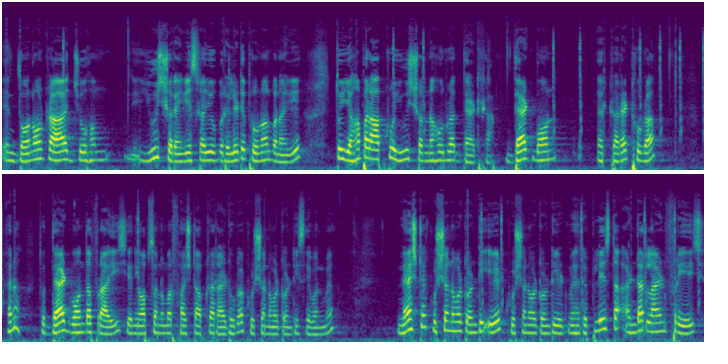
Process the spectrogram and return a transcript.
इन दोनों का जो हम यूज़ करेंगे, इसका जो रिलेटिव प्रोनाउन बनाइए तो यहाँ पर आपको यूज़ करना होगा दैट का। दैट बॉन करेक्ट होगा, है ना? तो दैट वॉन द प्राइज यानी ऑप्शन नंबर फ़र्स्ट आपका राइट होगा क्वेश्चन नंबर ट्वेंटी सेवन में। नेक्स्ट है question number twenty eight question number twenty eight में replace the underline phrase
